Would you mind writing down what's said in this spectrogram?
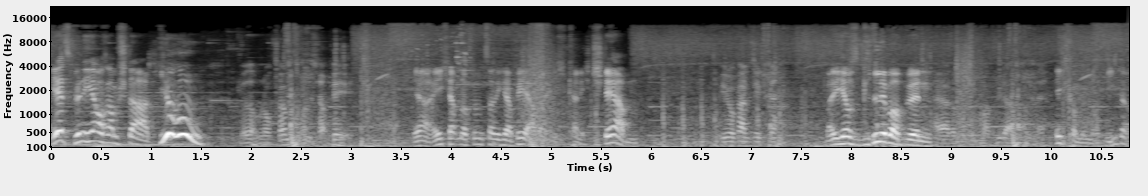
Jetzt bin ich auch am Start. Juhu. Wir haben noch 25 HP. Ja, ich habe noch 25 HP, aber ich kann nicht sterben, Wie du kannst nicht schnell. weil ich aus Glibber bin. Ja, du ne? Ich komme noch wieder.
